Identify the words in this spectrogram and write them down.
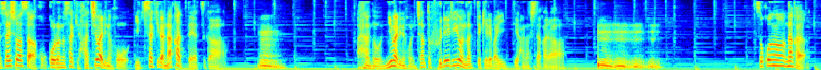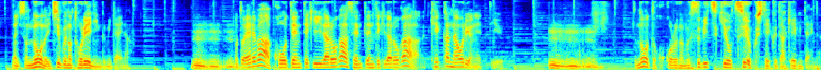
最初はさ、心のさっき8割の方、行き先がなかったやつが、うん。あの、2割の方にちゃんと触れるようになってければいいっていう話だから、ううんうんうんそこの、なんか、何、その脳の一部のトレーニングみたいなことをやれば、後天的だろうが、先天的だろうが、結果治るよねっていう。うんうんうん。脳と心の結びつきを強くしていくだけみたいな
